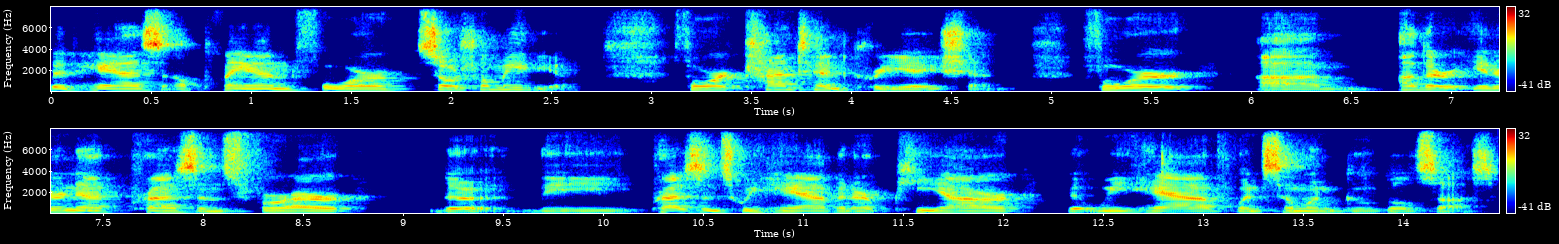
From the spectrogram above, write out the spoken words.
that has a plan for social media, for content creation, for um, other internet presence, for our the the presence we have and our PR that we have when someone Googles us.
